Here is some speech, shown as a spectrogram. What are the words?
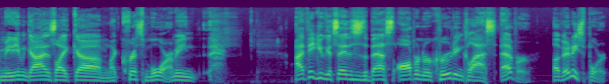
I mean, even guys like um, like Chris Moore. I mean, I think you could say this is the best Auburn recruiting class ever of any sport.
